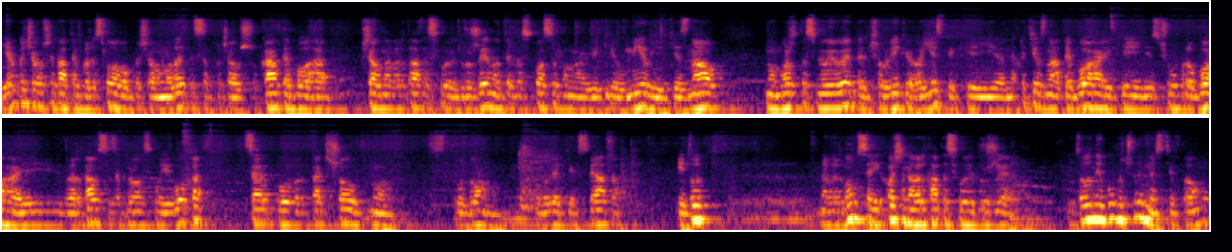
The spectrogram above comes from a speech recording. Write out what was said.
Я почав читати Боже Слово, почав молитися, почав шукати Бога, почав навертати свою дружину тими способами, які вмів, які знав. Ну, можете собі уявити, чоловік егоїст, який не хотів знати Бога, який чув про Бога і відвертався, закривав свої вуха. Церкву так йшов ну, з трудом по великих святах. І тут е, навернувся і хоче навертати свою дружину. І то не було чуйності в тому,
